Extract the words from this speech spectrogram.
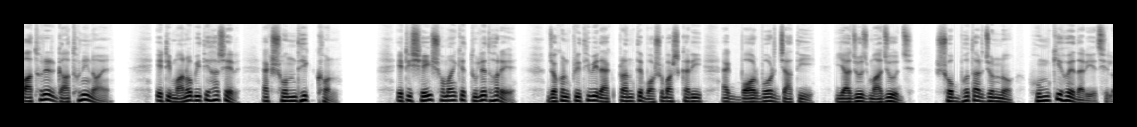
পাথরের গাঁথনি নয়, এটি মানব ইতিহাসের এক সন্ধিক্ষণ। এটি সেই সময়কে তুলে ধরে যখন পৃথিবীর এক প্রান্তে বসবাসকারী এক বর্বর জাতি ইয়াজুজ মাজুজ সভ্যতার জন্য হুমকি হয়ে দাঁড়িয়েছিল।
